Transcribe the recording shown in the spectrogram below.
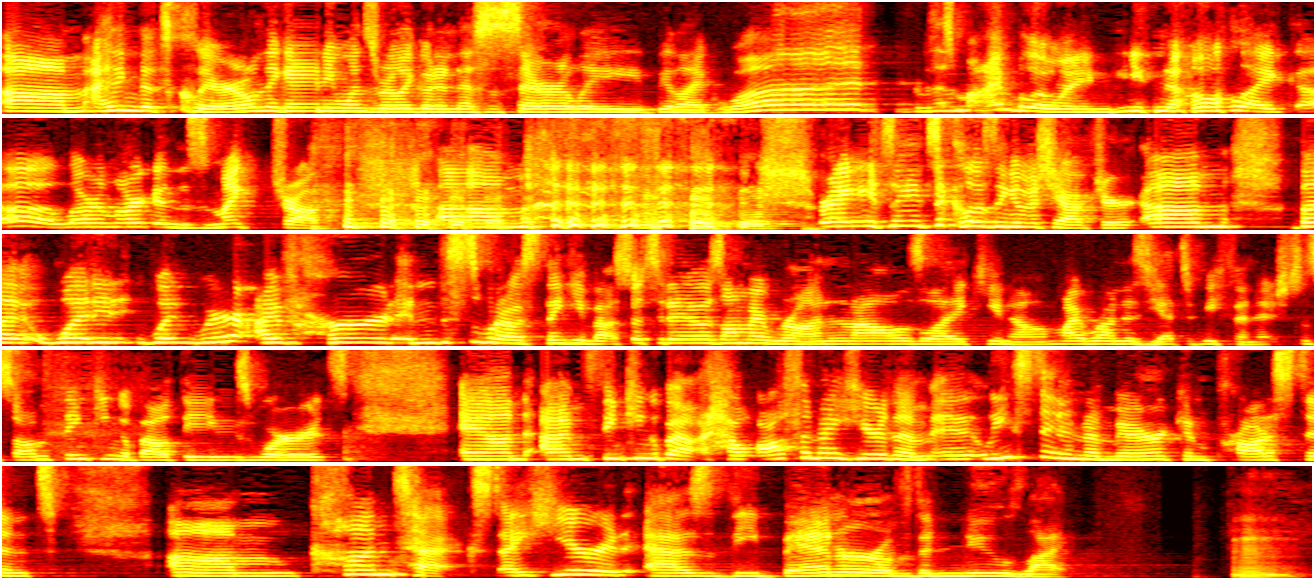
Um, I think that's clear. I don't think anyone's really going to necessarily be like, "What? This is mind blowing," you know, like, "Oh, Lauren Larkin's mic drop." um, right? It's a, it's a closing of a chapter. Um, but what it what where I've heard, and this is what I was thinking about. So today I was on my run, and I was like, you know, my run is yet to be finished, and so I'm thinking about these words, and I'm thinking about how often I hear them, at least in an American Protestant um, context, I hear it as the banner of the new life. Mm.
